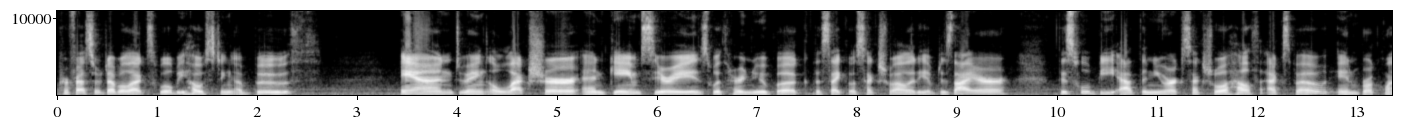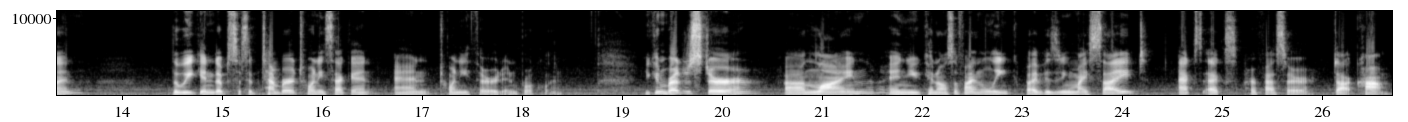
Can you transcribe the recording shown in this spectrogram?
Professor Double X will be hosting a booth and doing a lecture and game series with her new book, The Psychosexuality of Desire. This will be at the New York Sexual Health Expo in Brooklyn the weekend of September 22nd and 23rd in Brooklyn. You can register online and you can also find the link by visiting my site xxprofessor.com.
